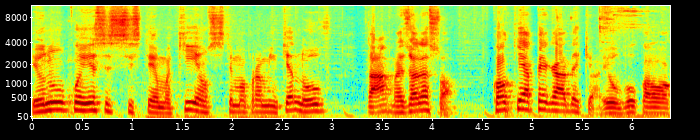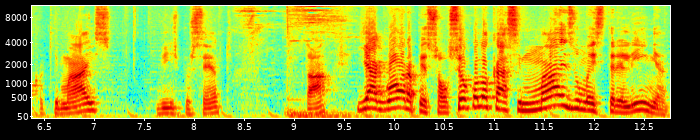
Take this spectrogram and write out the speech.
Eu não conheço esse sistema aqui, é um sistema para mim que é novo, tá? Mas olha só, qual que é a pegada aqui, ó? Eu vou colocar aqui mais 20%, tá? E agora, pessoal, se eu colocasse mais uma estrelinha,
